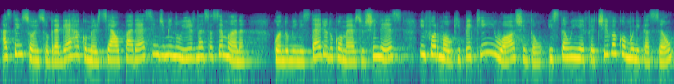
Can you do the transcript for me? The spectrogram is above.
as tensões sobre a guerra comercial parecem diminuir nessa semana, quando o Ministério do Comércio chinês informou que Pequim e Washington estão em efetiva comunicação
